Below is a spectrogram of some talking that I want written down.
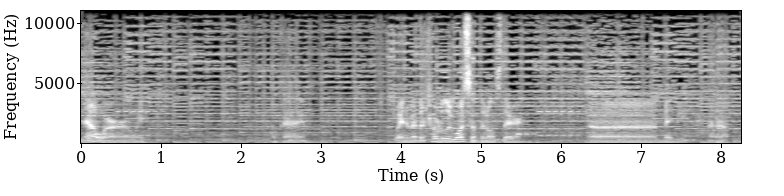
Now where are we? Okay. Wait a minute, there totally was something else there. Uh, maybe. I don't know.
